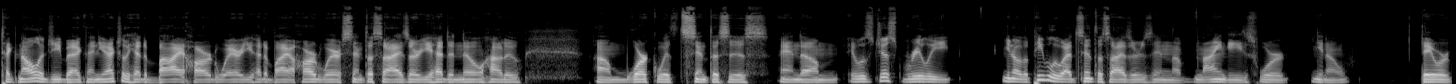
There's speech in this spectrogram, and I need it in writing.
technology back then, you actually had to buy hardware. You had to buy a hardware synthesizer. You had to know how to um, work with synthesis, and um, it was just really, you know, the people who had synthesizers in the '90s were, you know, they were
